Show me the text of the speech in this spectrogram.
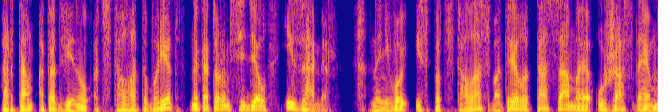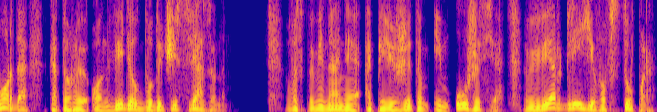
Артам отодвинул от стола табурет, на котором сидел, и замер. На него из-под стола смотрела та самая ужасная морда, которую он видел, будучи связанным. Воспоминания о пережитом им ужасе ввергли его в ступор.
